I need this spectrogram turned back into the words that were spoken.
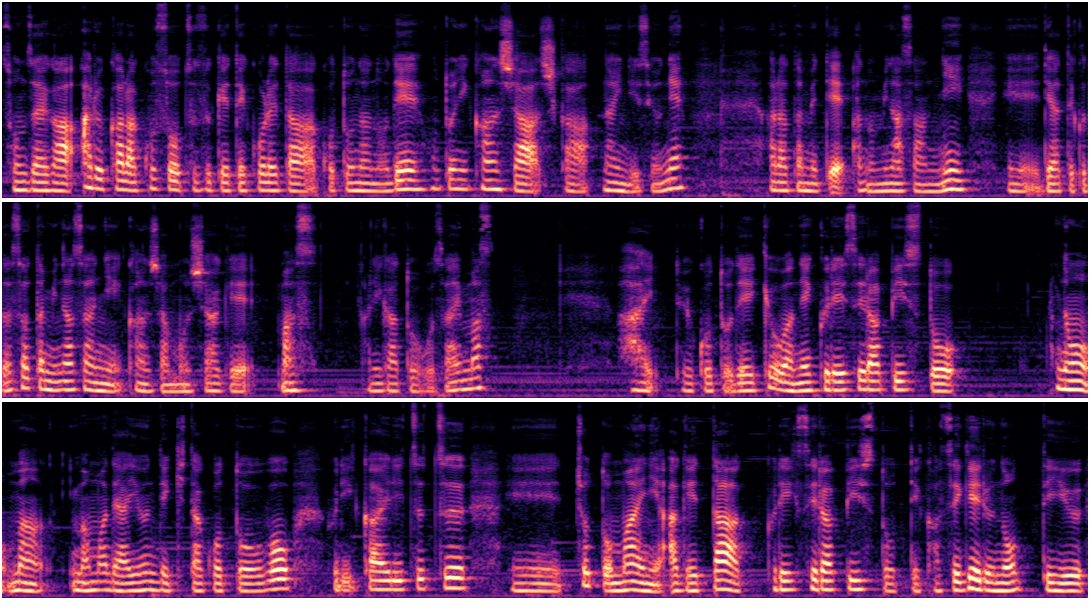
存在があるからこそ続けてこれたことなので本当に感謝しかないんですよね。改めてあの皆さんに、えー、出会ってくださった皆さんに感謝申し上げます。ありがとうございます。はいということで今日はねクレイセラピストの、まあ、今まで歩んできたことを振り返りつつ、えー、ちょっと前に挙げた「クレイセラピストって稼げるの?」っていう、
